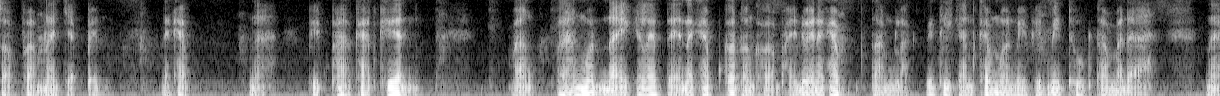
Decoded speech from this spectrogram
สอบความน่าจะเป็นนะครับนะผิดพลาดขาดเคลื่อน บางบางงวดไหนก็แล้วแต่นะครับ ก็ต้องขออภัยด้วยนะครับ ตามหลักวิธีการคำนวณมีผิดมีถูกธรรมดานะ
